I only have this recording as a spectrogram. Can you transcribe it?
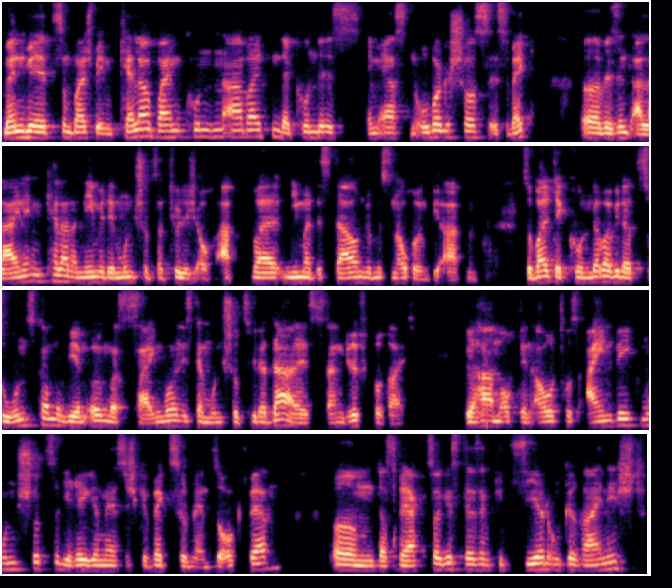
Wenn wir jetzt zum Beispiel im Keller beim Kunden arbeiten, der Kunde ist im ersten Obergeschoss, ist weg, äh, wir sind alleine im Keller, dann nehmen wir den Mundschutz natürlich auch ab, weil niemand ist da und wir müssen auch irgendwie atmen. Sobald der Kunde aber wieder zu uns kommt und wir ihm irgendwas zeigen wollen, ist der Mundschutz wieder da, er ist dann griffbereit. Wir haben auf den Autos Einwegmundschütze, die regelmäßig gewechselt und entsorgt werden. Ähm, das Werkzeug ist desinfiziert und gereinigt.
